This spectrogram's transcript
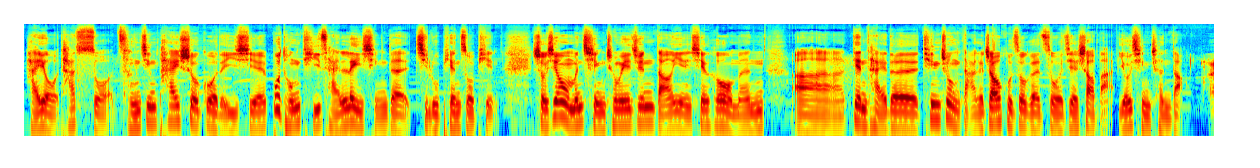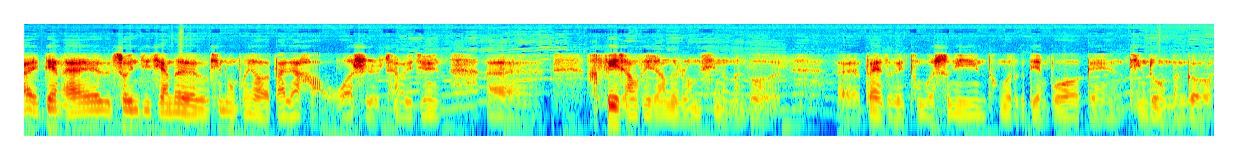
还有他所曾经拍摄过的一些不同题材类型的纪录片作品。首先，我们请陈维军导演先和我们啊电台的听众打个招呼，做个自我介绍吧。有请陈导。哎，电台收音机前的听众朋友，大家好，我是陈维军，呃，非常非常的荣幸能够。呃，在这个通过声音，通过这个电波，跟听众能够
